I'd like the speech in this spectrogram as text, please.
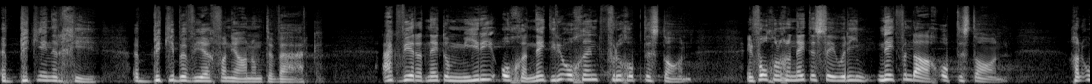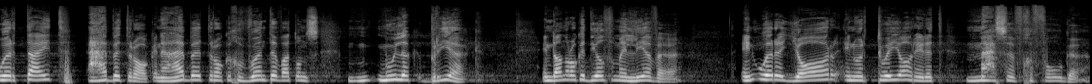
'n bietjie energie, 'n bietjie beweeg van jou aan om te werk. Ek weet dat net om hierdie oggend, net hierdie oggend vroeg op te staan en volgende net te sê hoorie net vandag op te staan gaan oor tyd 'n habit raak en 'n habit raak 'n gewoonte wat ons moeilik breek. En dan raak dit deel van my lewe. En oor 'n jaar en oor 2 jaar het dit massive gevolge.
